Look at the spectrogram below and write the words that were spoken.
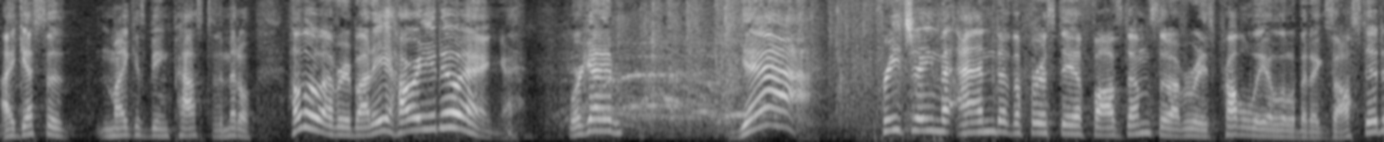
I guess the mic is being passed to the middle. Hello, everybody. How are you doing? We're getting, yeah, preaching the end of the first day of FOSDEM, so everybody's probably a little bit exhausted.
